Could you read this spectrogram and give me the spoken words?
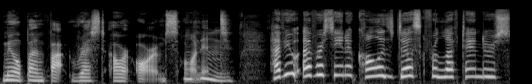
没有办法 rest our arms on it. -hmm. Have you ever seen a college desk for left-handers?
